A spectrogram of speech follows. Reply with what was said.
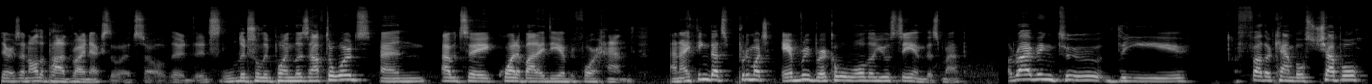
there's another path right next to it, so it's literally pointless afterwards, and I would say quite a bad idea beforehand. And I think that's pretty much every breakable wall that you'll see in this map. Arriving to the Father Campbell's Chapel,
